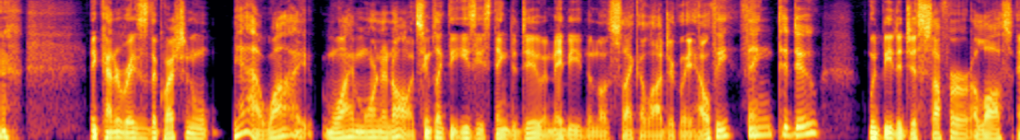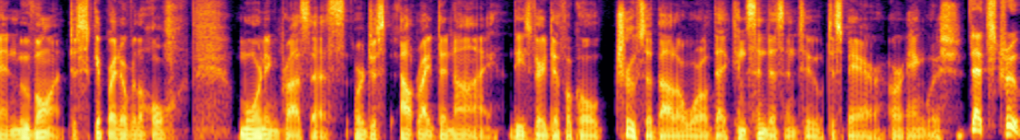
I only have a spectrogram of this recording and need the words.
it kind of raises the question yeah why why mourn at all it seems like the easiest thing to do and maybe the most psychologically healthy thing to do would be to just suffer a loss and move on, just skip right over the whole mourning process, or just outright deny these very difficult truths about our world that can send us into despair or anguish. That's true.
